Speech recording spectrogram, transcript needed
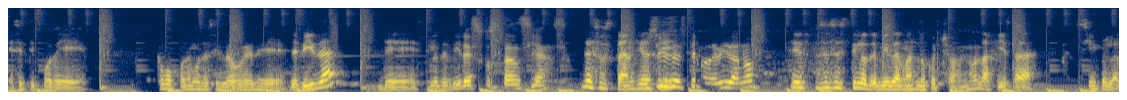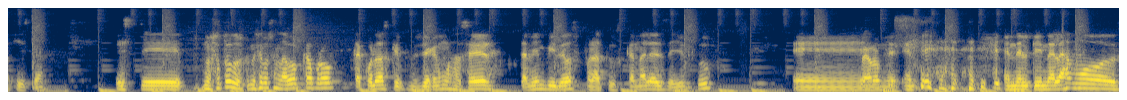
ese tipo de, ¿cómo podemos decirlo? De, de vida, de estilo de vida, De sustancias. de sustancias. Pues sí, sí. ese estilo de vida, ¿no? Sí, pues ese estilo de vida más locochón, ¿no? La fiesta, siempre la fiesta. Este, nosotros nos conocimos en la boca, bro. ¿Te acuerdas que pues, llegamos a hacer también videos para tus canales de YouTube? En, Claro que en, sí. en el que inhalamos,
